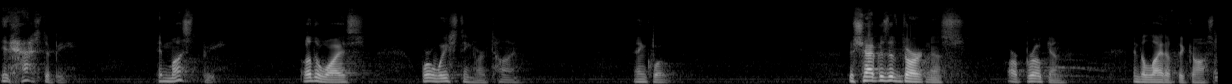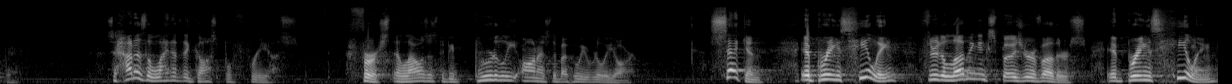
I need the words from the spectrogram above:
It has to be. It must be. Otherwise, we're wasting our time. End quote. The shackles of darkness are broken in the light of the gospel. So, how does the light of the gospel free us? First, it allows us to be brutally honest about who we really are. Second, it brings healing through the loving exposure of others. It brings healing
